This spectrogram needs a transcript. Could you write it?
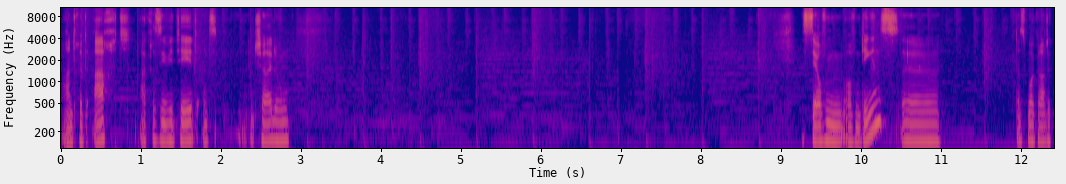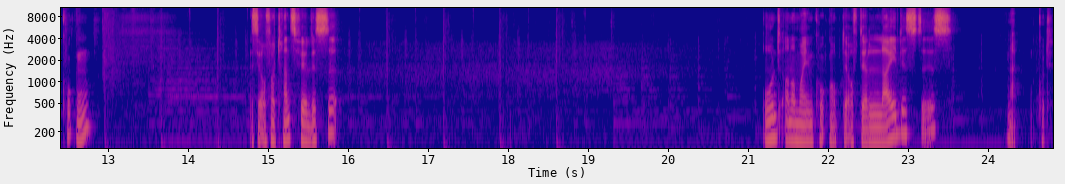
Antritt 8. Aggressivität, Entscheidung. Der auf dem, auf dem Dingens? Äh, lass mal gerade gucken. Ist er auf der Transferliste? Und auch nochmal eben gucken, ob der auf der Leihliste ist. Nein, gut.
